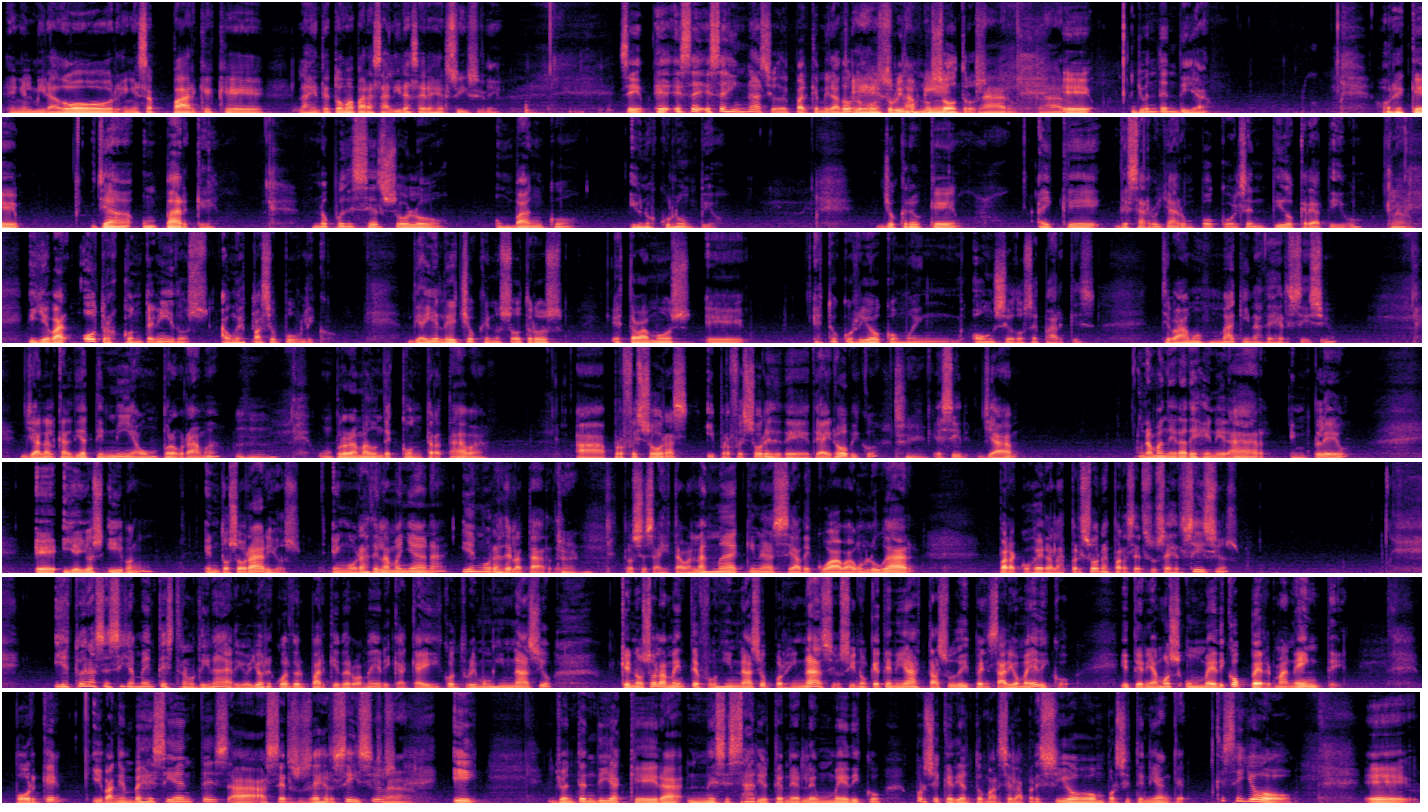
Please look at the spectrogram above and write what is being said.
el mirador, en esos parques que la gente toma para salir a hacer ejercicio. Sí, e, ese, ese gimnasio del Parque Mirador lo construimos nosotros. Claro, claro. Eh, yo entendía, Jorge, que ya un parque no puede ser solo un banco y unos columpios. Yo creo que hay que desarrollar un poco el sentido creativo y llevar otros contenidos a un espacio público. De ahí el hecho que nosotros estábamos, eh, esto ocurrió como en 11 o 12 parques, llevábamos máquinas de ejercicio. Ya la alcaldía tenía un programa, un programa donde contrataba a profesoras y profesores de, aeróbicos. Es decir, ya una manera de generar empleo eh, y ellos iban en dos horarios, en horas de la mañana y en horas de la tarde. Entonces ahí estaban las máquinas, se adecuaba a un lugar para coger a las personas para hacer sus ejercicios. Y esto era sencillamente extraordinario. Yo recuerdo el Parque Iberoamérica, que ahí construimos un gimnasio que no solamente fue un gimnasio por gimnasio, sino que tenía hasta su dispensario médico y teníamos un médico permanente, porque iban envejecientes a hacer sus ejercicios y yo entendía que era necesario tenerle un médico por si querían tomarse la presión, por si tenían que, qué sé yo, eh,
